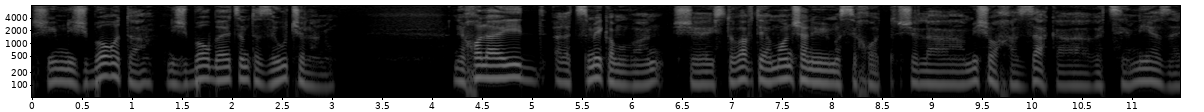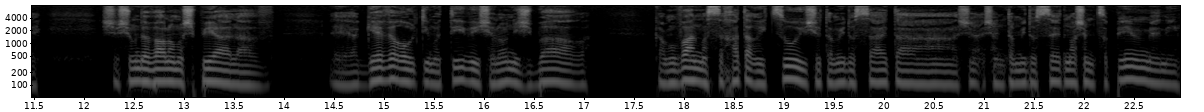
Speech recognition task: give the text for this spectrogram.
שאם נשבור אותה, נשבור בעצם את הזהות שלנו. אני יכול להעיד על עצמי כמובן, שהסתובבתי המון שנים עם מסכות, של המישהו החזק, הרציני הזה, ששום דבר לא משפיע עליו, אה, הגבר האולטימטיבי שלא נשבר, כמובן מסכת הריצוי שתמיד עושה את ה... ש... שאני תמיד עושה את מה שמצפים ממני.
